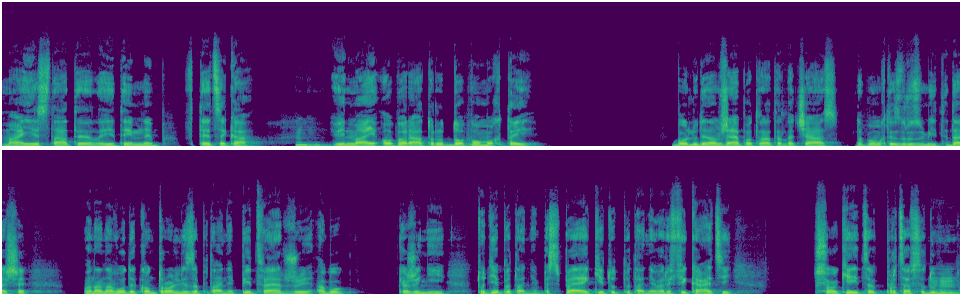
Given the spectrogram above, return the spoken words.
має стати легітимним в ТЦК. Він має оператору допомогти. Бо людина вже потратила час, допомогти зрозуміти. Далі вона наводить контрольні запитання, підтверджує або каже ні. Тут є питання безпеки, тут питання верифікацій. Все окей, це, про це все думаємо.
